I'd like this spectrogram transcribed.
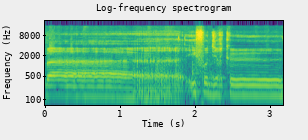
Bah, euh, Il faut dire que,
